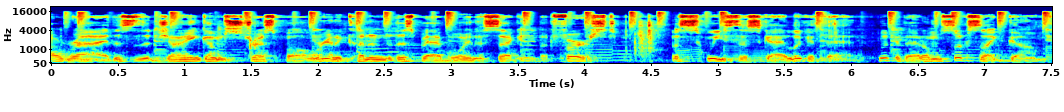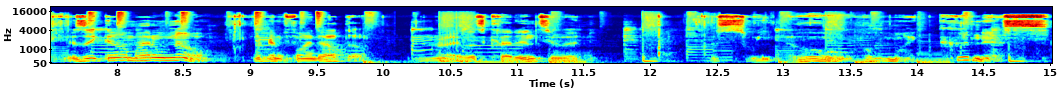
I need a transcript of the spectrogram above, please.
All right, this is a giant gum stress ball. We're gonna cut into this bad boy in a second, but first, let's squeeze this guy. Look at that. Look at that. Almost looks like gum. Is it gum? I don't know. We're gonna find out though. All right, let's cut into it. The sweet. Oh, oh my goodness.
